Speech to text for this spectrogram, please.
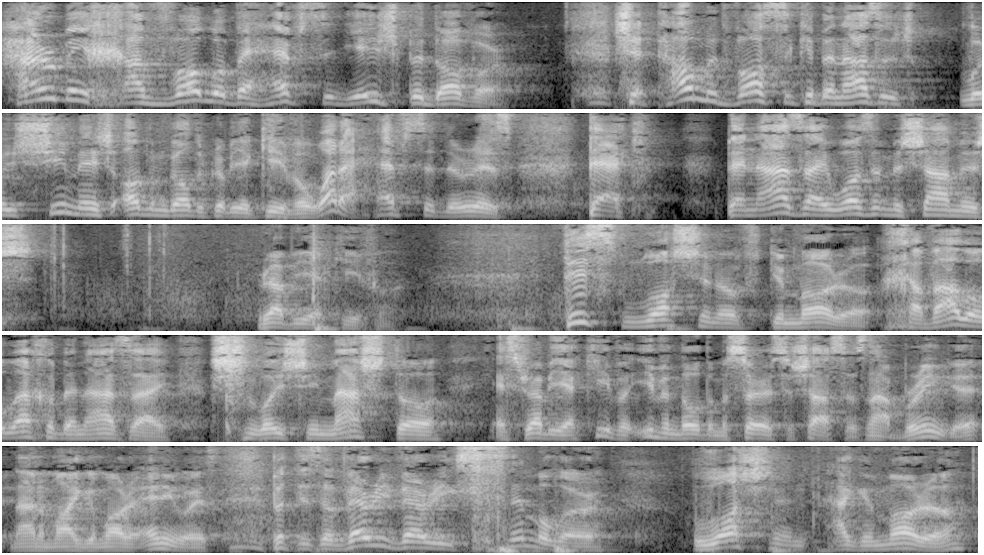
Harbe chaval of a hefsid yesh bedover. Shetalmud Vasik Ben Azai Adam Galdik Rabbi Akiva. What a hefset there is that Ben Azai wasn't Mishamish Rabbi Akiva. This lashon of Gemara, Chaval Olecha Ben Azai Shloishimashto es Rabbi Akiva, even though the Messiah Shas does not bring it, not in my Gemara anyways, but there's a very, very similar lashon HaGemara,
